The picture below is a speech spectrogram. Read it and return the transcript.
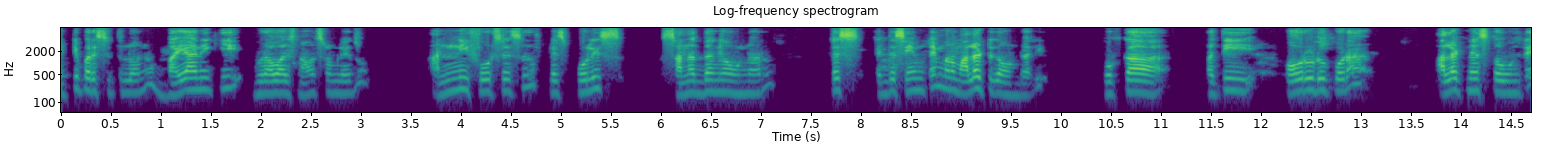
ఎట్టి పరిస్థితుల్లోనూ భయానికి గురవ్వాల్సిన అవసరం లేదు. అన్ని ఫోర్సెస్ ప్లస్ పోలీస్ సన్నద్ధంగా ఉన్నారు. Plus at the same time మనం అలర్ట్గా ఉండాలి. ఒక్క ప్రతి పౌరుడు కూడా అలర్ట్నెస్తో ఉంటే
